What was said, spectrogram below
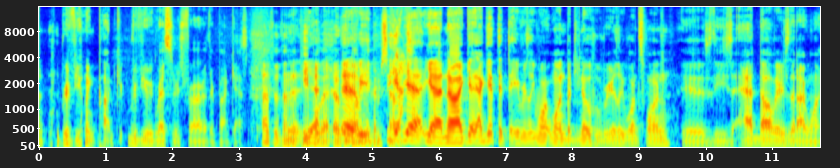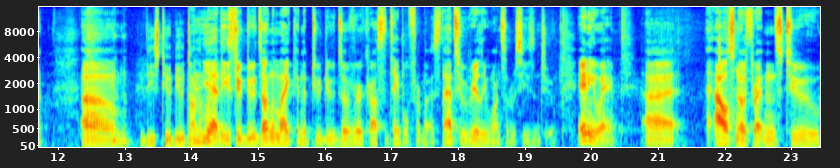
reviewing pod- reviewing wrestlers for our other podcast. Other than the Uh, people yeah. that Yeah, OVW we- themselves. Yeah, yeah, yeah. No, I get, I get that they really want one, but you know who really wants one is these ad dollars that I want. Um, These two dudes on the yeah, these two dudes on the mic and the two dudes over across the table from us. That's who really wants a season two. Anyway, uh, Al Snow threatens to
